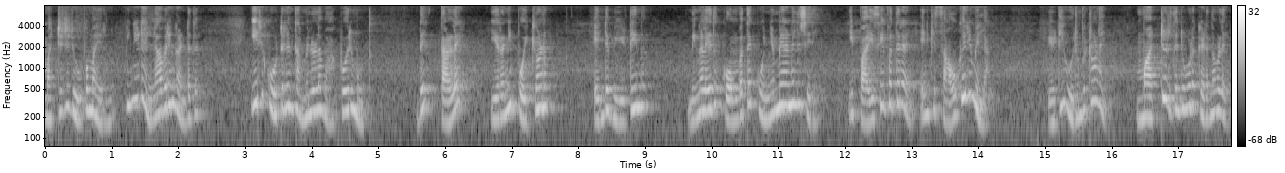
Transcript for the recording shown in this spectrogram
മറ്റൊരു രൂപമായിരുന്നു പിന്നീട് എല്ലാവരും കണ്ടത്. ഇരു കൂട്ടരും തമ്മിലുള്ള വാക്പോര് മൂത്തു. ദേ തള്ളെ ഇറങ്ങിപ്പോയിക്കോണം പൊയ്ക്കോണം. എന്റെ വീട്ടിൽ നിന്ന് നിങ്ങളേത് കൊമ്പത്തെ കുഞ്ഞമ്മയാണെങ്കിലും ശരി. ഈ പൈസ ഇപ്പം തരാൻ എനിക്ക് സൗകര്യമില്ല. എടി ഒരുമ്പിട്ടോളെ മറ്റൊരുത്തിന്റെ കൂടെ കിടന്നവളെ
